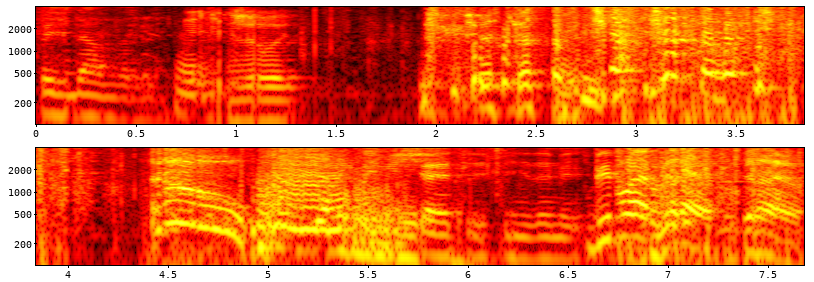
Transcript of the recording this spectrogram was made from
пейдждаун нажми. Некий живой. Чё, чё с тобой? Чё с тобой? Вектор перемещается, если не заметил. Убивай, Убираю, убираю.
